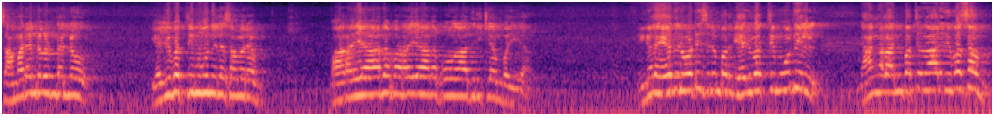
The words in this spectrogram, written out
സമരങ്ങളുണ്ടല്ലോ. എഴുപത്തിമൂന്നിലെ സമരം. പറയാതെ പറയാതെ പോകാതിരിക്കാൻ വയ്യ. നിങ്ങൾ ഏത് നോട്ടീസിലും പറഞ്ഞു എഴുപത്തിമൂന്നിൽ ഞങ്ങൾ അൻപത്തിനാല് ദിവസം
